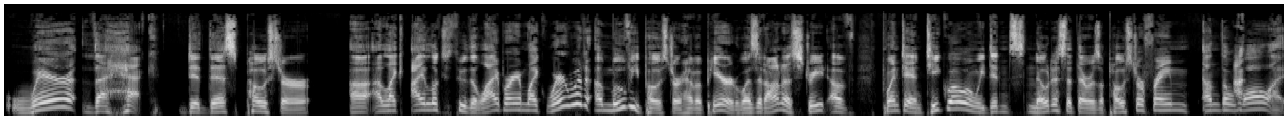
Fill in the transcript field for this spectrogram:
Where the heck did this poster uh, like I looked through the library. I'm like, where would a movie poster have appeared? Was it on a street of Puente Antiguo and we didn't notice that there was a poster frame on the I, wall? I,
